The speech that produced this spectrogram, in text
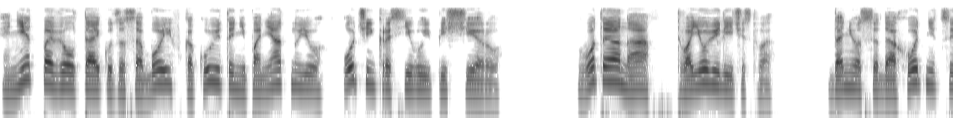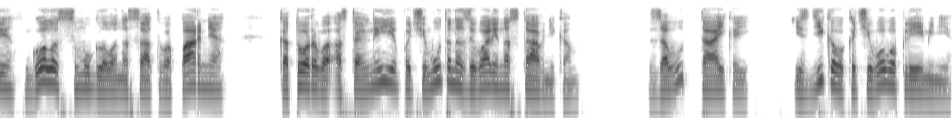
Энет повел Тайку за собой в какую-то непонятную, очень красивую пещеру. Вот и она, твое величество. Донесся до охотницы голос смуглого носатого парня, которого остальные почему-то называли наставником. Зовут Тайкой, из дикого кочевого племени.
